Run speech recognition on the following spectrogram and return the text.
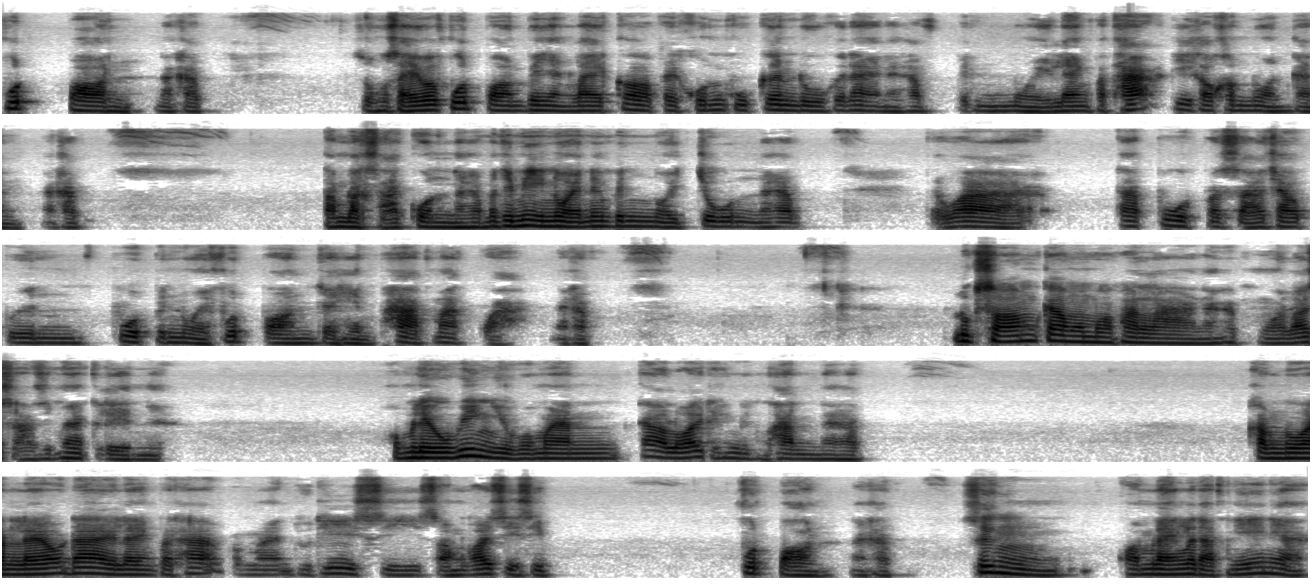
ฟุตปอนนะครับ สงสัยว่าฟุตปอนเป็นอย่างไรก็ไปค้น Google ดูก็ได้นะครับ เป็นหน่วยแรงปะทะที่เขาคำนวณกันนะครับตามหลักสากลนะครับ มันจะมีอีกหน่วยหนึ่งเป็นหน่วยจูลนะครับ แต่ว่า ถ้าพูดภาษาชาวปืน พูดเป็นหน่วยฟุตปอนจะเห็นภาพมากกว่านะครับ ลูกซ้อม 9 มมพารานะครับหัว135 เกรนเนี่ยความเร็ววิ่งอยู่ประมาณ 900ถึง1,000 นะครับคำนวณแล้วได้แรงประทะประมาณอยู่ที่ 4 240 ฟุตปอนด์นะครับ ซึ่งความแรงระดับนี้เนี่ย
